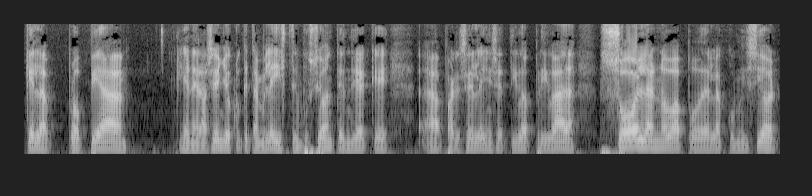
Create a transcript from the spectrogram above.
que la propia generación. Yo creo que también la distribución tendría que aparecer la iniciativa privada. Sola no va a poder la comisión.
